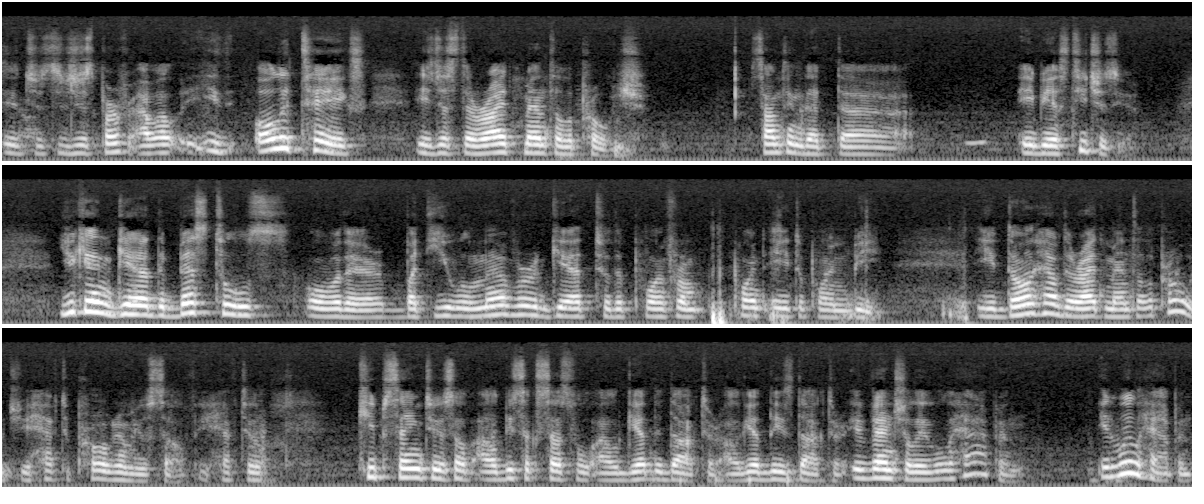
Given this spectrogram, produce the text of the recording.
It's just, it's just perfect. Uh, Well, it, all it takes is just the right mental approach. Something that uh, ABS teaches you. You can get the best tools over there, but you will never get to the point from point A to point B. You don't have the right mental approach. You have to program yourself. You have to keep saying to yourself, I'll be successful, I'll get the doctor, I'll get this doctor. Eventually it will happen. It will happen.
